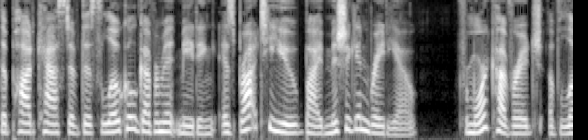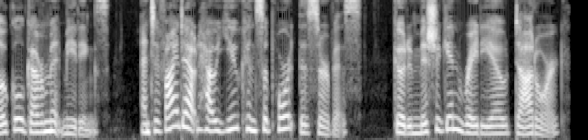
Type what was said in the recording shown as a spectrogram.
The podcast of this local government meeting is brought to you by Michigan Radio. For more coverage of local government meetings and to find out how you can support this service, go to MichiganRadio.org.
